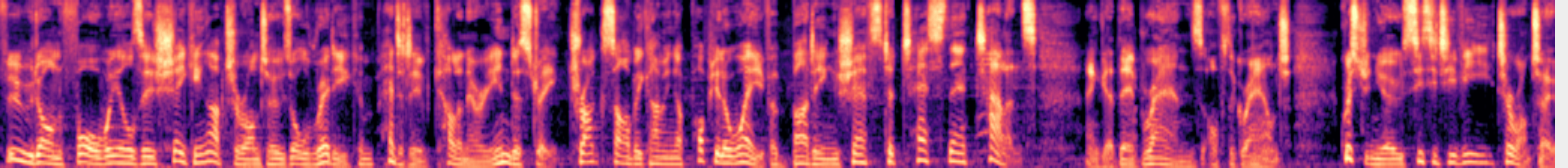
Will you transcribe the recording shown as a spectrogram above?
Food on four wheels is shaking up Toronto's already competitive culinary industry. Trucks are becoming a popular way for budding chefs to test their talents and get their brands off the ground. Kristiaan Yeo, CCTV, Toronto.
